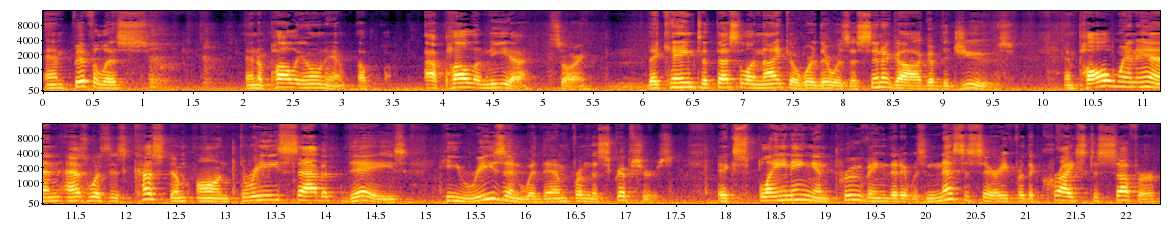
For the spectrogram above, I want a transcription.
Amphipolis and Apollonia, Apollonia, sorry, they came to Thessalonica, where there was a synagogue of the Jews. And Paul went in, as was his custom, on three Sabbath days. He reasoned with them from the Scriptures, explaining and proving that it was necessary for the Christ to suffer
